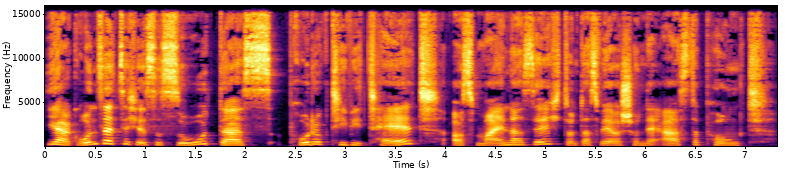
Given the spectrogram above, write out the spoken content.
Ja, grundsätzlich ist es so, dass Produktivität aus meiner Sicht, und das wäre schon der erste Punkt,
